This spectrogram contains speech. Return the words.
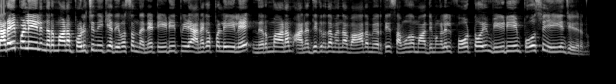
തടയപ്പള്ളിയിലെ നിർമ്മാണം പൊളിച്ചു നീക്കിയ ദിവസം തന്നെ ടി ഡി പിയുടെ അനകപ്പള്ളിയിലെ നിർമ്മാണം അനധികൃതമെന്ന വാദമുയർത്തി സമൂഹ മാധ്യമങ്ങളിൽ ഫോട്ടോയും വീഡിയോയും പോസ്റ്റ് ചെയ്യുകയും ചെയ്തിരുന്നു.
